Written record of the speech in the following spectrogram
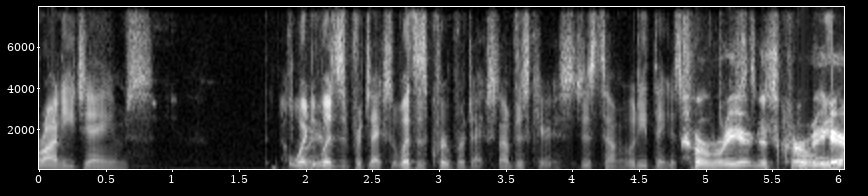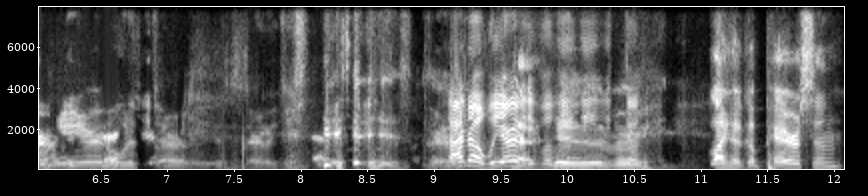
Bronny James. What, Career. what's his projection? What's his career projection? I'm just curious. Just tell me. What do you think his Career, just career. Career. Oh, this is early. This is early. It's I know we already. Yeah, but we, we, we very- Like a comparison.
